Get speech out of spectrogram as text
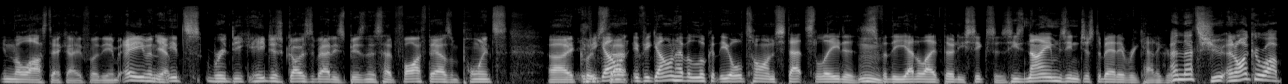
in the last decade for the NBA. Even Yep. it's ridiculous. He just goes about his business. Had five thousand points. Uh, If you, go that. and, if you go and have a look at the all-time stats leaders for the Adelaide 36ers, his name's in just about every category. And that's you. And I grew up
